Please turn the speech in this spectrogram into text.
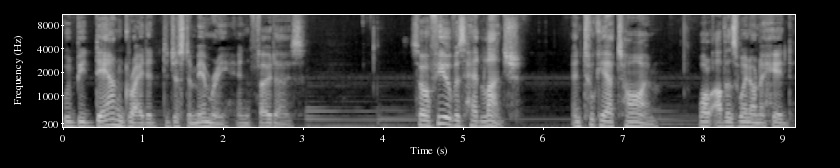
would be downgraded to just a memory and photos. So a few of us had lunch and took our time while others went on ahead,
